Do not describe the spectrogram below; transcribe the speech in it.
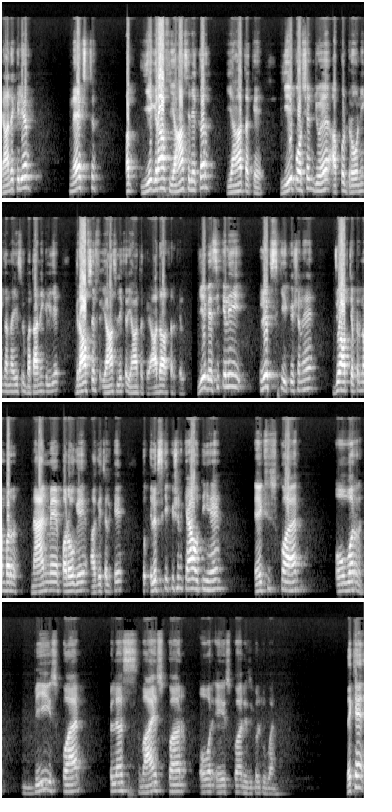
यहाँ तक क्लियर नेक्स्ट अब ये ग्राफ यहाँ से लेकर यहाँ तक है। ये पोर्शन जो है आपको ड्रॉ नहीं करना है सिर्फ़ बताने के लिए ग्राफ सिर्फ़ यहाँ से लेकर यहाँ तक है, आधा सर्कल ये बेसिकली इलिप्स की इक्वेशन है, जो आप चैप्टर नंबर नाइन में पढ़ोगे आगे चल के। तो इलिप्स की इक्वेशन क्या होती है? X square over B square plus Y square over A square is equal to one देखें,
